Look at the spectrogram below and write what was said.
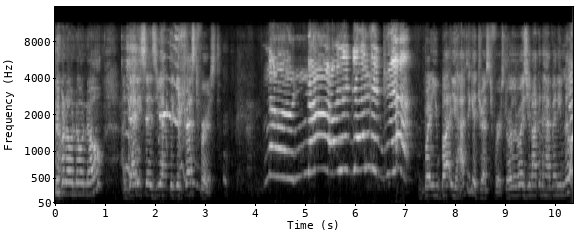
no, no, no, no. And Daddy says you have to get dressed first. But you buy, you have to get dressed first, or otherwise you're not gonna have any milk.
